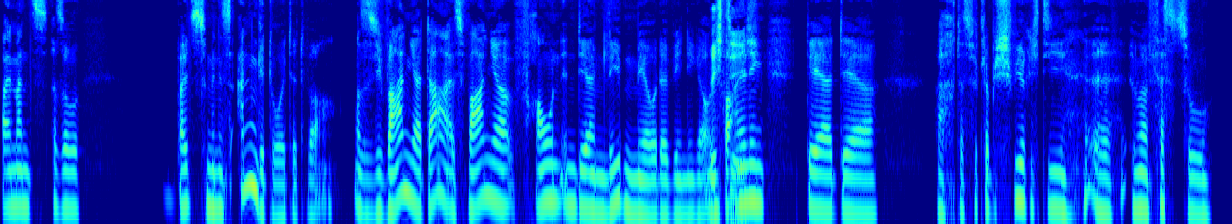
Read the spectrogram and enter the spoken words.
weil man es, also, weil es zumindest angedeutet war. Also sie waren ja da, es waren ja Frauen in deren Leben mehr oder weniger. Und vor Richtig. allen Dingen der, der, ach, das wird, glaube ich, schwierig, die äh, immer fest zu,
